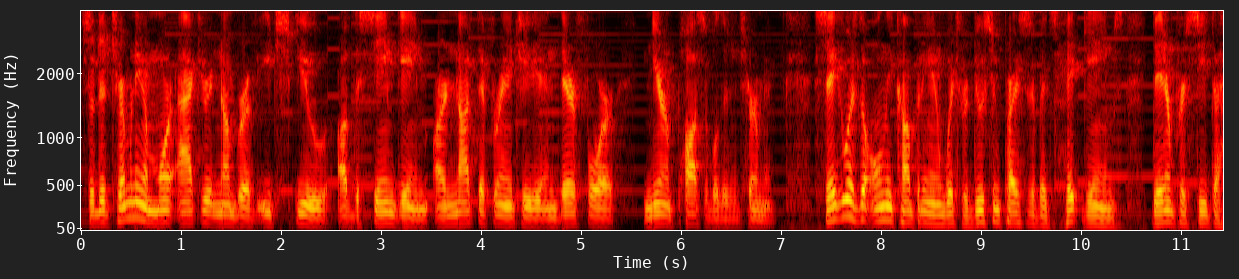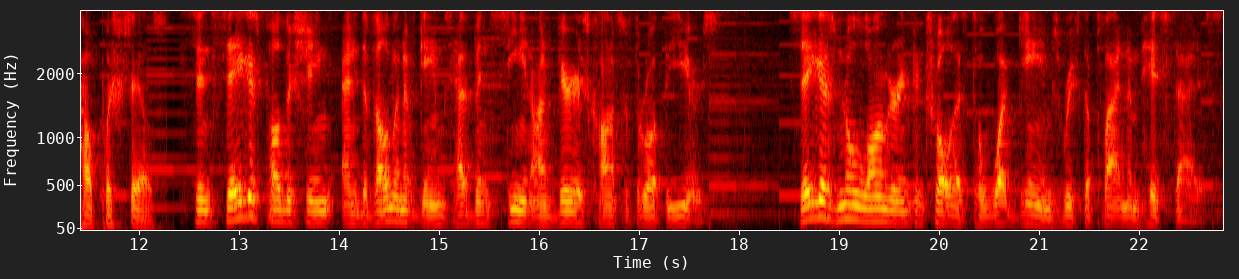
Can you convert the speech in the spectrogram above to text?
so determining a more accurate number of each SKU of the same game are not differentiated and therefore near impossible to determine. Sega was the only company in which reducing prices of its hit games didn't proceed to help push sales. Since Sega's publishing and development of games have been seen on various consoles throughout the years, Sega is no longer in control as to what games reach the platinum hit status.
